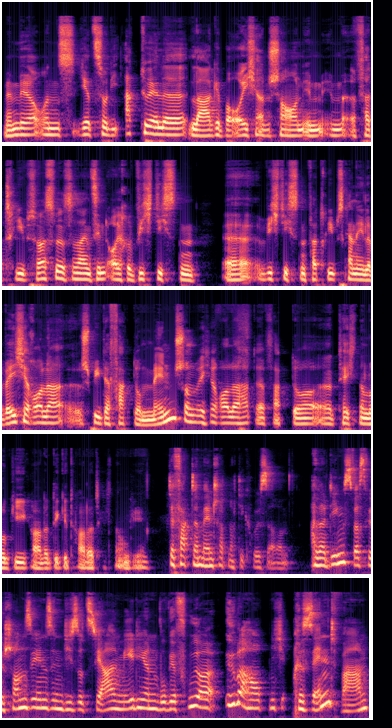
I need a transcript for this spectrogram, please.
Wenn wir uns jetzt so die aktuelle Lage bei euch anschauen im, im Vertrieb, was würdest du sagen, sind eure wichtigsten äh, wichtigsten Vertriebskanäle. Welche Rolle äh, spielt der Faktor Mensch und welche Rolle hat der Faktor äh, Technologie, gerade digitale Technologien? Der Faktor Mensch hat noch die größere. Allerdings, was wir schon sehen, sind die sozialen Medien, wo wir früher überhaupt nicht präsent waren,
